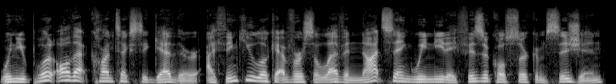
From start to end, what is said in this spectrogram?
When you put all that context together, I think you look at verse 11, not saying we need a physical circumcision,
